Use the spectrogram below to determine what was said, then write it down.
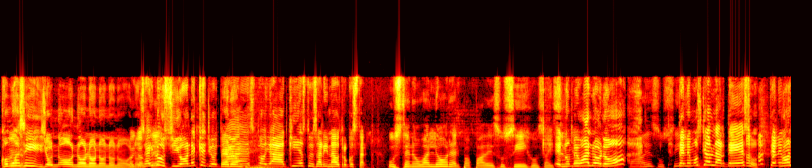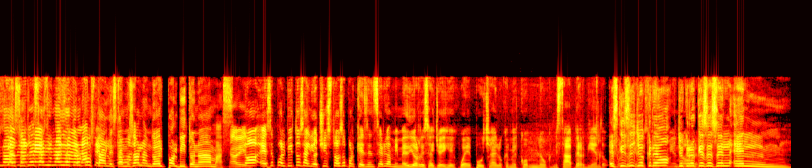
¿Cómo así? Y yo, no, no, no, no, no, no. Oiga, no se ilusione que yo ya Pero- estoy aquí, estoy harina de otro costal. Usted no valora el papá de sus hijos. Él sí, no me valoró. Tenemos que hablar de eso. Tenemos No, no, que eso ya es harina de otro adelante. costal. No Estamos hablando del polvito nada más. No, ese polvito salió chistoso porque es en serio, a mí me dio risa. Y yo dije, jue pucha de lo que me, lo que me estaba perdiendo. Es que ese yo creo, yo creo ahora. que ese es el, el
